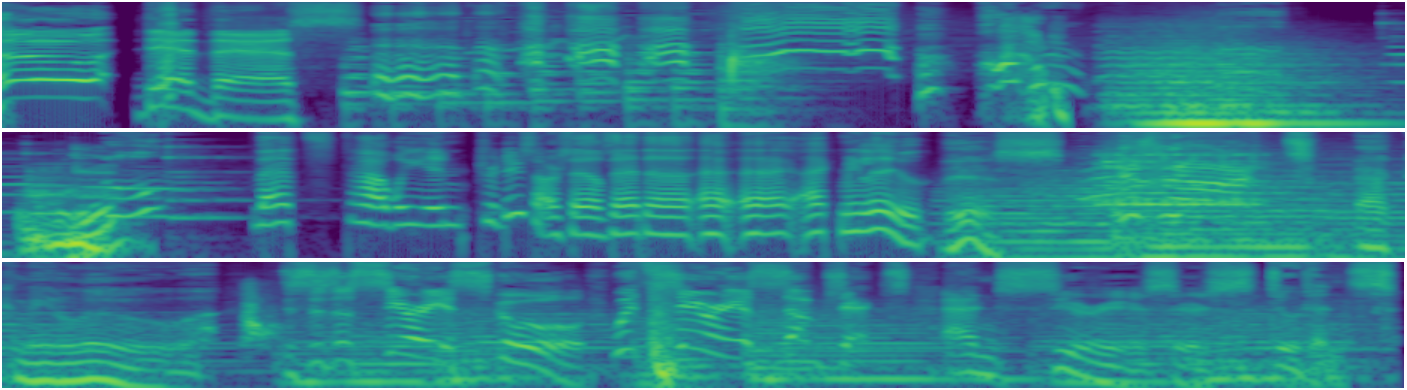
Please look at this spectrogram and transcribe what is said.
Who did this? That's how we introduce ourselves at uh, uh, Acme Loo. This is not Acme Loo. This is a serious school with serious subjects and seriouser students.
